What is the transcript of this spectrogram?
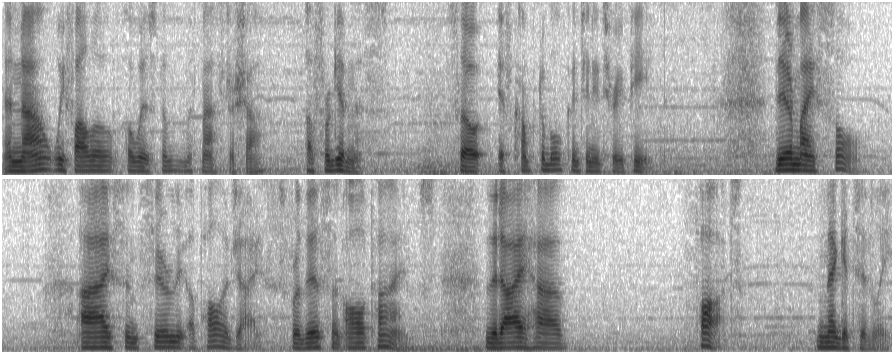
And now we follow a wisdom with Master Sha of forgiveness. So if comfortable, continue to repeat. Dear my soul, I sincerely apologize for this and all times that I have thought negatively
